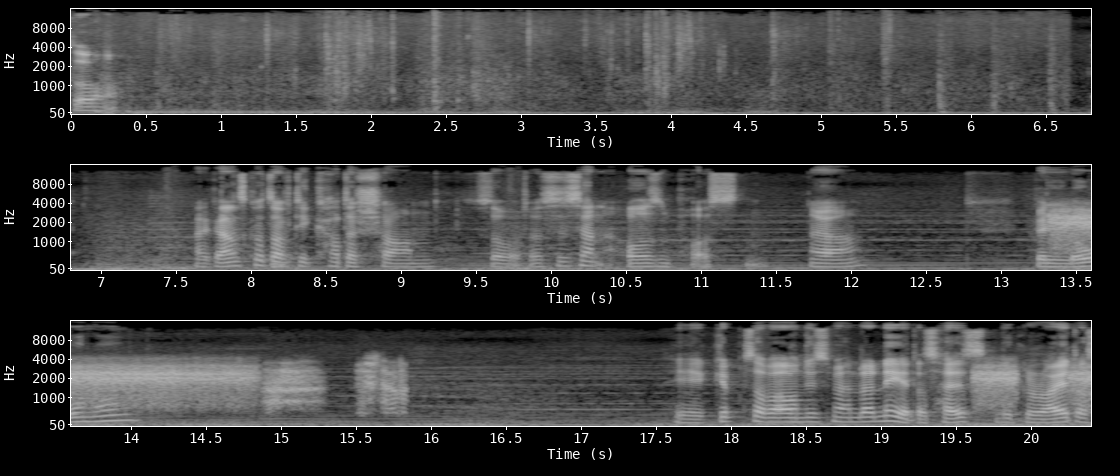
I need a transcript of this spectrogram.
So. Mal ganz kurz auf die Karte schauen. So, das ist ja ein Außenposten. Ja. Belohnung. Hier gibt es aber auch nichts mehr in der Nähe. Das heißt, Nick Wright, das,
